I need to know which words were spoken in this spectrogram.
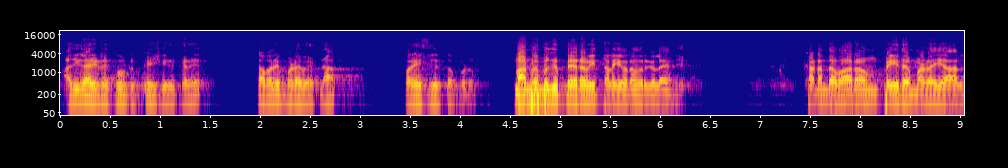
அதிகாரிகளை கூப்பிட்டு பேசியிருக்கிறேன். கவலைப்பட வேண்டாம். குறை தீர்க்கப்படும். மாண்புமிகு பேரவைத் தலைவர் அவர்களே கடந்த வாரம் பெய்த மழையால்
